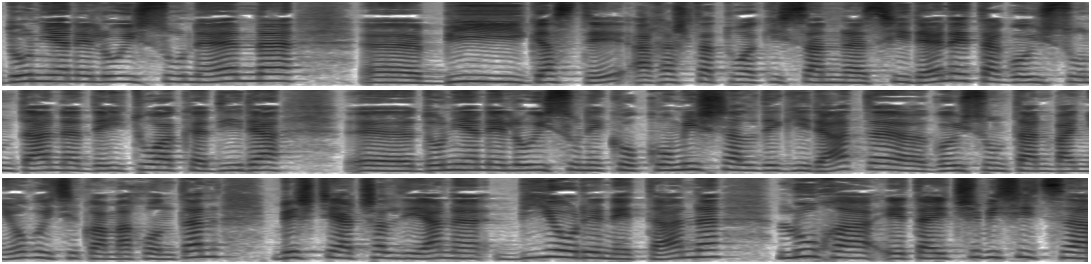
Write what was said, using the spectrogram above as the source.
donian eloizunen uh, bi gazte arrastatuak izan ziren eta goizuntan deituak dira uh, donian eloizuneko komisaldegirat uh, goizuntan baino, goiziko amajontan, beste atxaldean bi horrenetan luja eta etxe bizitza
